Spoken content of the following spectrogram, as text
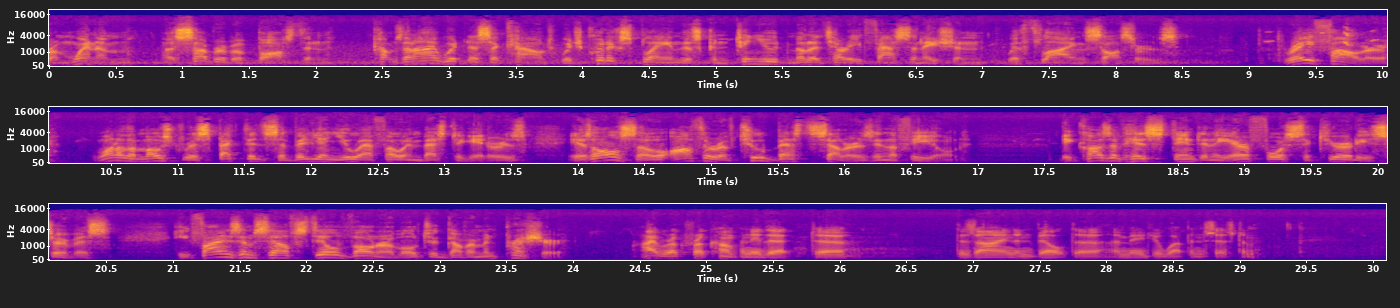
From Wenham, a suburb of Boston, comes an eyewitness account which could explain this continued military fascination with flying saucers. Ray Fowler, one of the most respected civilian UFO investigators, is also author of two bestsellers in the field. Because of his stint in the Air Force Security Service, he finds himself still vulnerable to government pressure. I work for a company that uh, designed and built a, a major weapon system.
